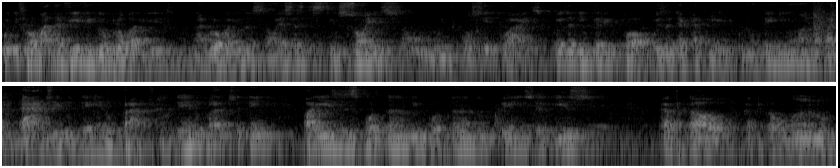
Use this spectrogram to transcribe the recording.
o diplomata vive no globalismo, na globalização. Essas distinções são muito conceituais, coisa de intelectual, coisa de acadêmico. Não tem nenhuma validade no terreno prático. No terreno prático você tem países exportando, importando bens, serviços, capital, capital humano,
